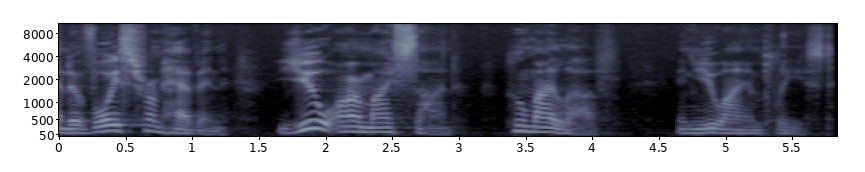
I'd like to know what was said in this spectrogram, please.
and a voice from heaven, You are my Son, whom I love, and you I am pleased.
